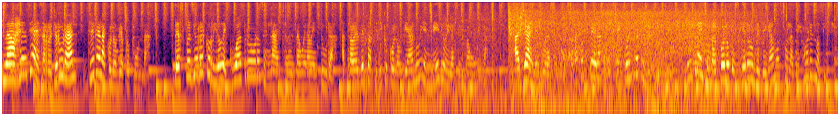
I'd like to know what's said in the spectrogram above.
La Agencia de Desarrollo Rural llega a la Colombia profunda. Después de un recorrido de cuatro horas en lancha desde Buenaventura, a través del Pacífico colombiano y en medio de la selva húmeda, allá en el corazón de la zona costera se encuentra Timbiquí, un tradicional pueblo pesquero donde llegamos con las mejores noticias.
